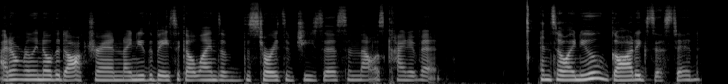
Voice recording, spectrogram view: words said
I don't really know the doctrine. I knew the basic outlines of the stories of Jesus, and that was kind of it. And so I knew God existed.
